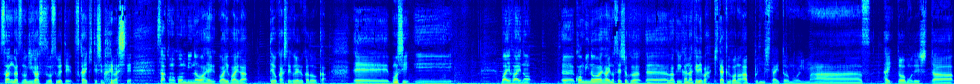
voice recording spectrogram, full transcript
3月のギガ数を全て使い切ってしまいまして。さあこのコンビニの w i f i が手を貸してくれるかどうか、えーもし、えー w i f i のえーコンビニの Wi-Fi の接触が、えーうまくいかなければ帰宅後のアップにしたいと思います。はい、どうもでした。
